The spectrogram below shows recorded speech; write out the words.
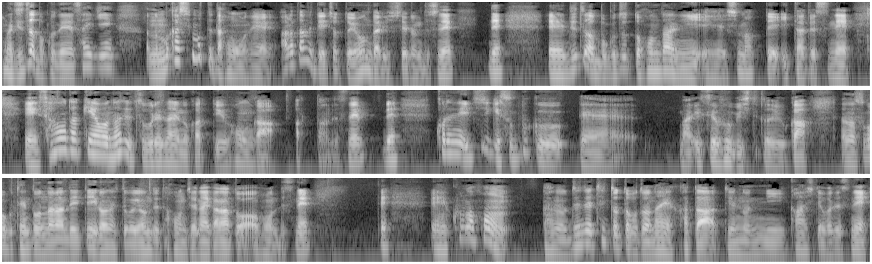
まあ、実は僕ね、最近、あの、昔持ってた本をね、改めてちょっと読んだりしてるんですね。で、えー実は僕ずっと本棚に、えーしまっていたですね、えー、竿だけ屋はなぜ潰れないのかっていう本があったんですね。で、これね、一時期すごく、えーまあ、一世風靡してというか、あの、すごく店頭に並んでいて、いろんな人が読んでた本じゃないかなとは思うんですね。で、えーこの本、あの、全然手に取ったことない方っていうのに関してはですね、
